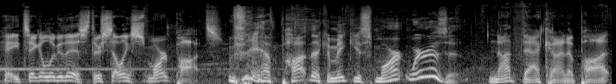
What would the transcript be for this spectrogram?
Hey, take a look at this. They're selling smart pots. They have pot that can make you smart? Where is it? Not that kind of pot.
